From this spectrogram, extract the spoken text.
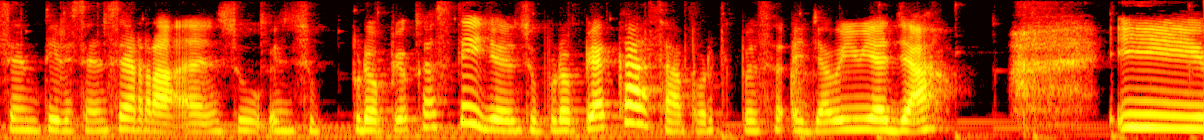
sentirse encerrada en su, en su propio castillo, en su propia casa, porque pues ella vivía allá. Y,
